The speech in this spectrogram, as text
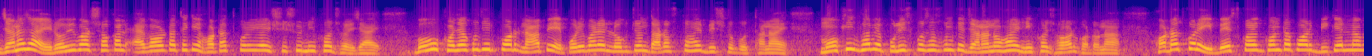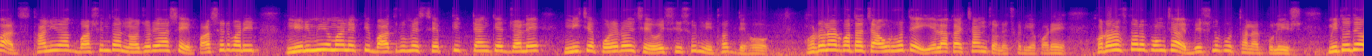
জানা যায়, রবিবার সকাল এগারোটা থেকে হঠাৎ করে ওই শিশু নিখোঁজ হয়ে যায়। বহু খোঁজাখুঁজির পর না পেয়ে পরিবারের লোকজন দ্বারস্থ হয় বিষ্ণুপুর থানায়। মৌখিকভাবে পুলিশ প্রশাসনকে জানানো হয় নিখোঁজ হওয়ার ঘটনা। হঠাৎ করেই বেশ কয়েক ঘণ্টা পর বিকেল নাগাদ স্থানীয় এক বাসিন্দার নজরে আসে পাশের বাড়ির নির্মীয়মান একটি বাথরুমের সেপটিক ট্যাঙ্কের জলে নিচে পড়ে রয়েছে ওই শিশুর নিথর দেহ। ঘটনার কথা চাউর হতেই এলাকায় চাঞ্চল্য ছড়িয়ে পড়ে। ঘটনাস্থলে পৌঁছায় বিষ্ণুপুর থানার পুলিশ। মৃতদেহ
